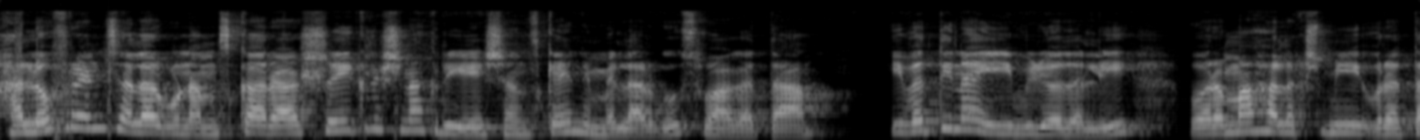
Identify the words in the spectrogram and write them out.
ಹಲೋ ಫ್ರೆಂಡ್ಸ್, ಎಲ್ಲರಿಗೂ ನಮಸ್ಕಾರ. ಶ್ರೀಕೃಷ್ಣ ಕ್ರಿಯೇಷನ್ಸ್ಗೆ ನಿಮ್ಮೆಲ್ಲರಿಗೂ ಸ್ವಾಗತ. ಇವತ್ತಿನ ಈ ವಿಡಿಯೋದಲ್ಲಿ ವರಮಹಾಲಕ್ಷ್ಮಿ ವ್ರತ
